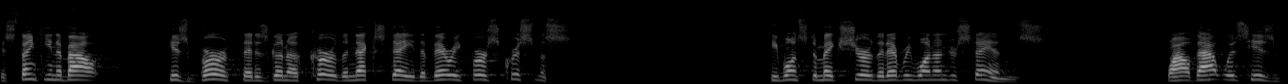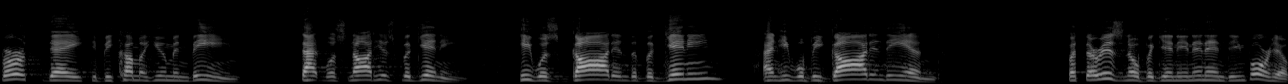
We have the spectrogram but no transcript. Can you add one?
is thinking about his birth that is going to occur the next day, the very first Christmas, he wants to make sure that everyone understands. While that was his birthday to become a human being, that was not his beginning. He was God in the beginning, and he will be God in the end. But there is no beginning and ending for him.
